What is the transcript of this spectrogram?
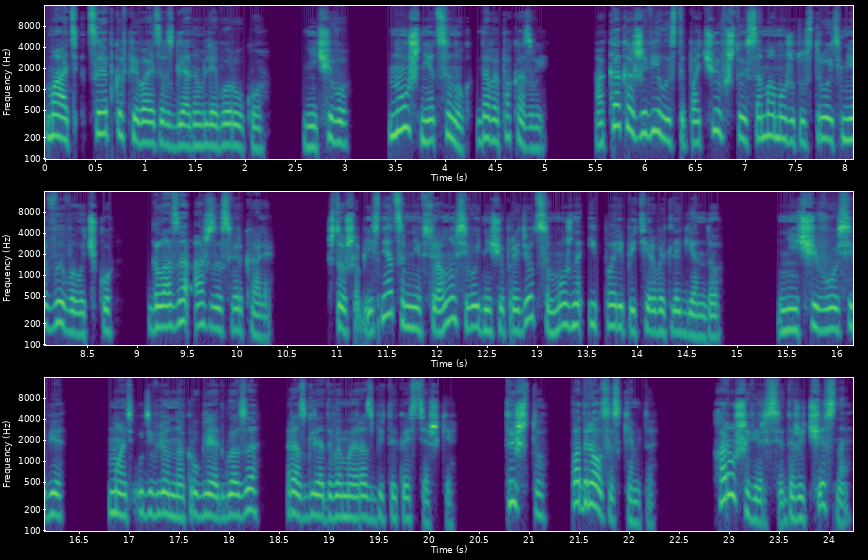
Мать цепко впивается взглядом в левую руку. Ничего. Ну уж нет, сынок, давай показывай. А как оживилась ты, почуяв, что и сама может устроить мне выволочку? Глаза аж засверкали. Что ж, объясняться мне все равно сегодня еще придется, можно и порепетировать легенду. Ничего себе! Мать удивленно округляет глаза, разглядывая мои разбитые костяшки. «Ты что, подрался с кем-то?» Хорошая версия, даже честная.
